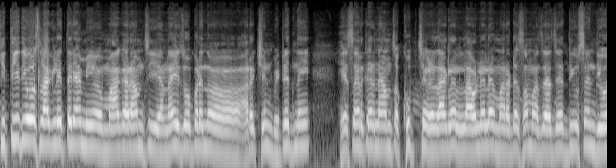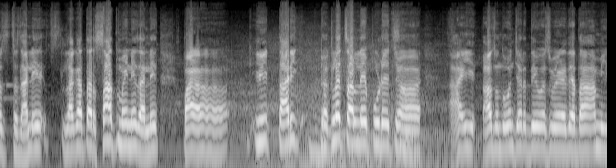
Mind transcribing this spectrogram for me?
किती दिवस लागले तरी आम्ही माघार आमची नाही जोपर्यंत आरक्षण भेटत नाही हे सरकारने आमचा खूप छळ लागला लावलेला आहे मराठा समाजाचे. दिवसेंदिवस झाले लगातार सात महिने झाले पा ही तारीख ढकलत चाललंय पुढे च- आई अजून दोन चार दिवस वेळ देता. आम्ही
